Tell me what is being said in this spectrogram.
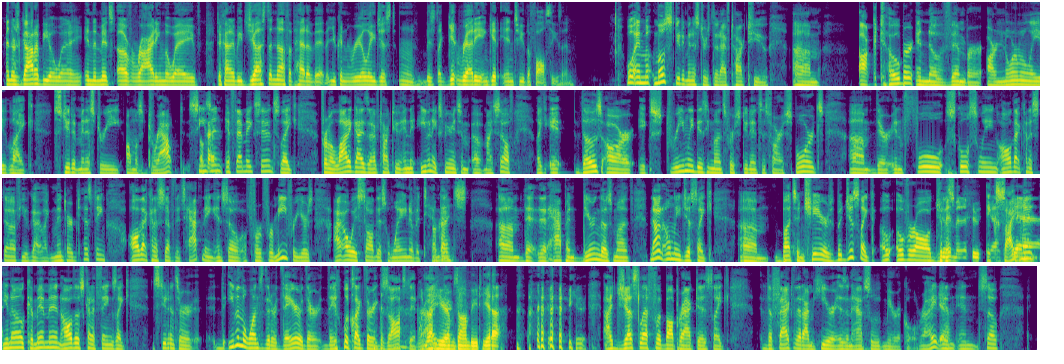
And there's got to be a way in the midst of riding the wave to kind of be just enough ahead of it that you can really just mm, just like get ready and get into the fall season. Well and m- most student ministers that i've talked to um, October and November are normally like student ministry almost drought season, if that makes sense. Like from a lot of guys that I've talked to, and even experience myself, like it. Those are extremely busy months for students as far as sports. Um, they're in full school swing, all that kind of stuff. You've got like midterm testing, all that kind of stuff that's happening. And so for for me, for years, I always saw this wane of attendance. Okay um, that that happened during those months. Not only just like um, butts and chairs, but just like o- overall just commitment, excitement, yeah. you know, commitment, all those kind of things. Like students are, even the ones that are there, they're they look like they're exhausted. I'm right? Not here, I'm zombied. Yeah. I just left football practice. Like the fact that I'm here is an absolute miracle, right? Yeah. And and so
